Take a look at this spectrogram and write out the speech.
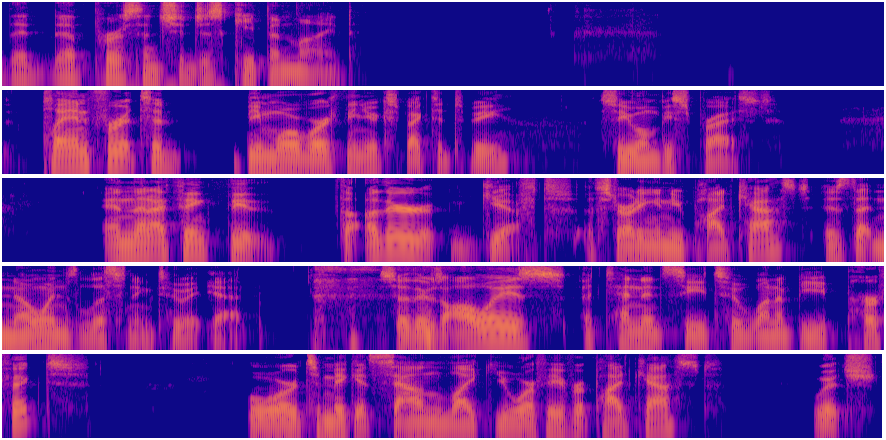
that a person should just keep in mind? Plan for it to be more work than you expect it to be, so you won't be surprised. And then I think the the other gift of starting a new podcast is that no one's listening to it yet. so there's always a tendency to want to be perfect or to make it sound like your favorite podcast, which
